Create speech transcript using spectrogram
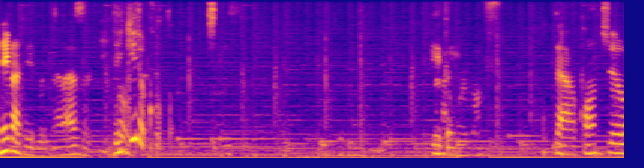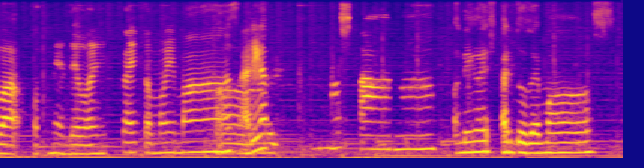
ネガティブにならずにできること、いいと思います、じゃあ今週はこの辺で終わりにしたいと思います。はい。ありがとうございました。お願いしありがとうございます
